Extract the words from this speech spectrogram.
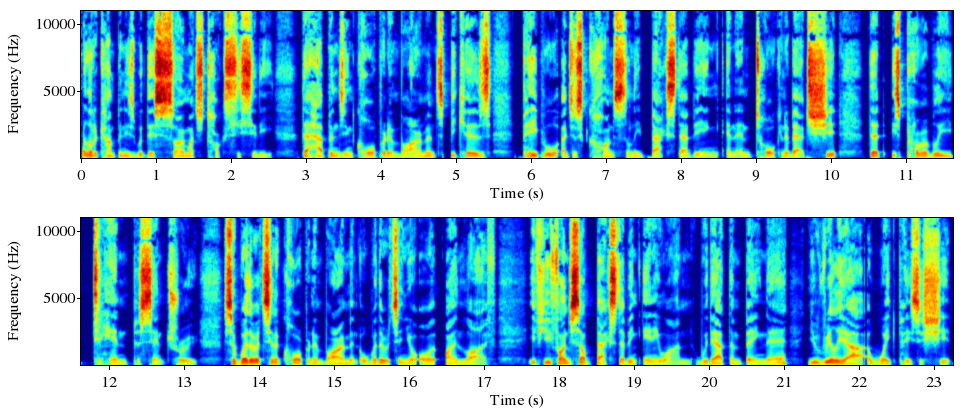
a lot of companies with there's so much toxicity that happens in corporate environments because people are just constantly backstabbing and, and talking about shit that is probably 10% true. So, whether it's in a corporate environment or whether it's in your own life, if you find yourself backstabbing anyone without them being there, you really are a weak piece of shit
